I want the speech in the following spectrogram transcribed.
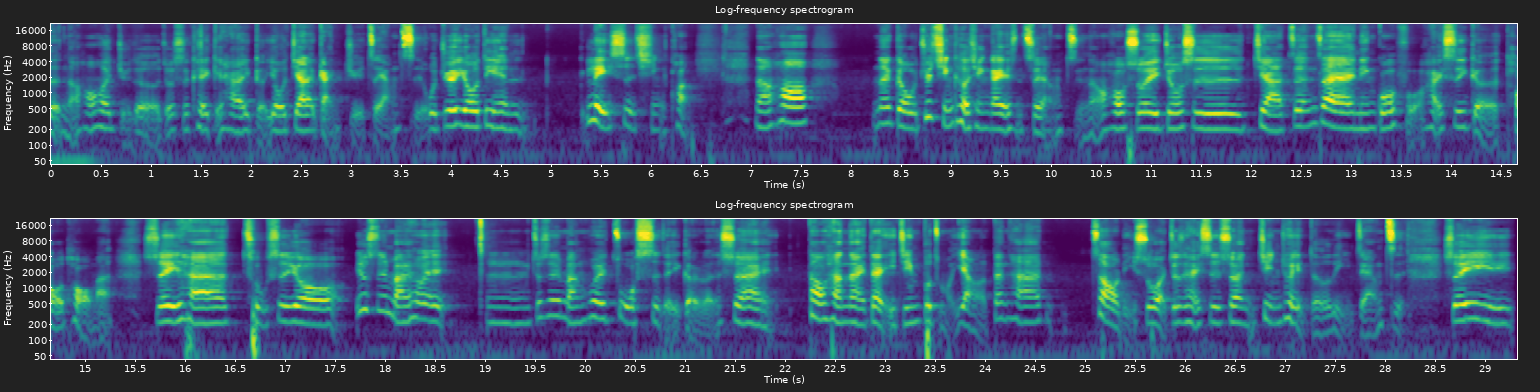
人，然后会觉得就是可以给他一个有家的感觉这样子。我觉得有点类似情况。然后那个我觉得秦可卿应该也是这样子，然后所以就是贾珍在宁国府还是一个头头嘛，所以他处事又又是蛮会。嗯，就是蛮会做事的一个人，虽然到他那一代已经不怎么样了，但他照理说就是还是算进退得礼这样子，所以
